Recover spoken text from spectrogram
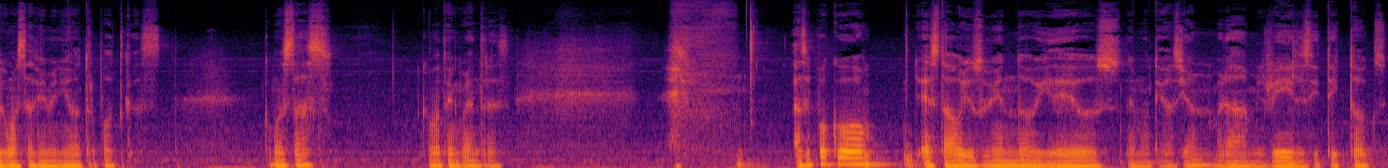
¿cómo estás? Bienvenido a otro podcast. ¿Cómo estás? ¿Cómo te encuentras? Hace poco he estado yo subiendo videos de motivación, ¿verdad? Mis reels y TikToks.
